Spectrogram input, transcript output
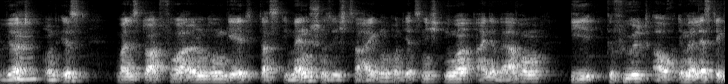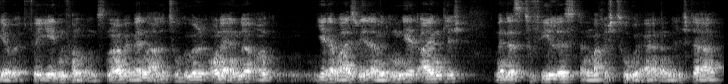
wird mhm. und ist, weil es dort vor allem darum geht, dass die Menschen sich zeigen und jetzt nicht nur eine Werbung, die gefühlt auch immer lästiger wird für jeden von uns. Ne? Wir werden alle zugemüllt ohne Ende und jeder weiß, wie er damit umgeht eigentlich. Wenn das zu viel ist, dann mache ich zu. Ja? Dann will ich da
